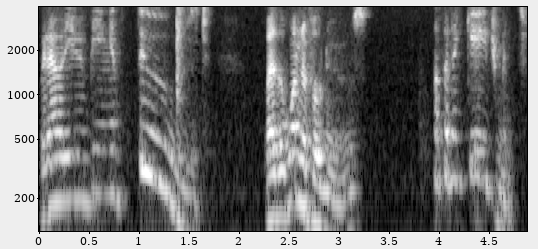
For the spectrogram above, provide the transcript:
without even being enthused by the wonderful news of an engagement.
